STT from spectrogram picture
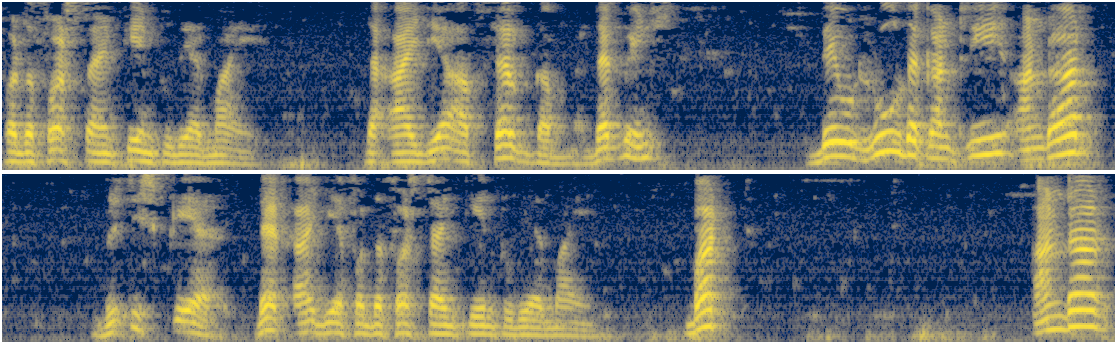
for the first time came to their mind. The idea of self government. That means they would rule the country under British care. That idea for the first time came to their mind. But under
